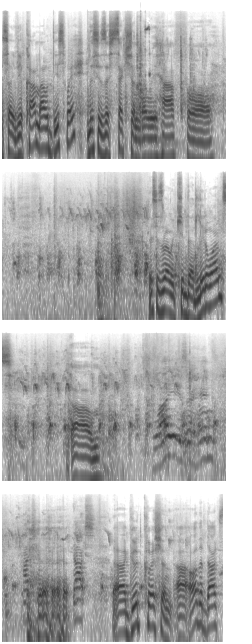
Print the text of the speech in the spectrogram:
So if you come out this way, this is a section that we have for. This is where we keep the little ones. Why is a hen hatching ducks? Uh, good question. Uh, all the ducks,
